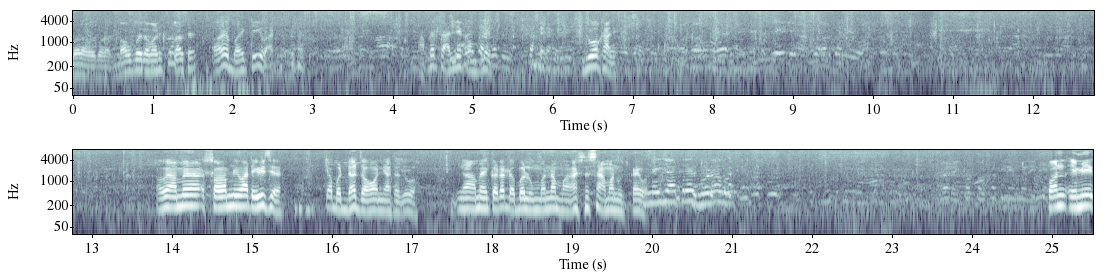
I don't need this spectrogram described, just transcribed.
બરાબર બરાબર. બાબુભાઈ તમારી ચલાશે અરે ભાઈ કેવી વાત આપણે ચાલીએ કમ્પ્લેટ જુઓ ખાલી. હવે અમે શરમની વાત એવી છે કે બધા જવાના છે જુઓ. ને અમે કદાચ ડબલ ઉંમરના માણસે સામાન ઉચકાયો. પણ એમાં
